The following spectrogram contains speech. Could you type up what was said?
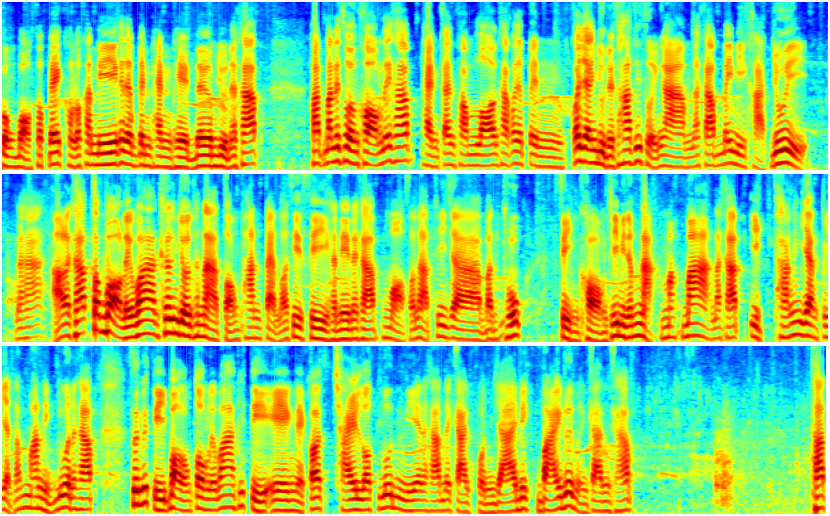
บ่งบอกสเปคของรถคันนี้ก็ยังเป็นแผ่นเพจเดิมอยู่นะครับถัดมาในส่วนของนี่ครับแผ่นกันความร้อนครับก็จะเป็นก็ยังอยู่ในท่าที่สวยงามนะครับไม่มีขาดยุ่ยนะฮะเอาละครับต้องบอกเลยว่าเครื่องยนต์ขนาด 2,800ซีซีคันนี้นะครับเหมาะสำหรับที่จะบรรทุก สิ่งของที่มีน้ำหนักมากๆนะครับอีกทั้งยังประหยัดน้ำมันอีกด้วยนะครับซึ่งพี่ตีบอกตรงๆเลยว่าพี่ตีเองเนี่ยก็ใช้รถรุ่นนี้นะครับในการขนย้ายบิ๊กไบค์ด้วยเหมือนกันครับถัด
